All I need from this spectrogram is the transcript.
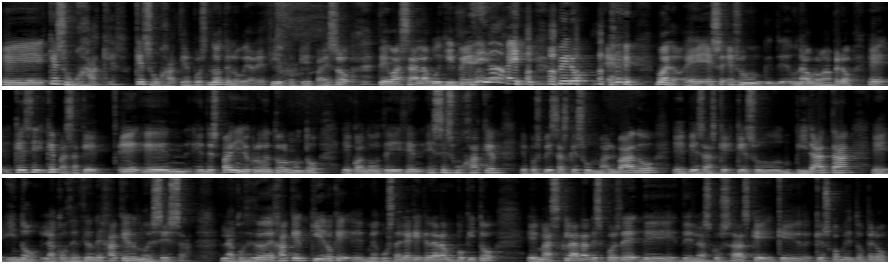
eh, ¿qué es un hacker? ¿Qué es un hacker? Pues no te lo voy a decir, porque para eso te vas a la Wikipedia. pero, eh, bueno, eh, es, una broma. Pero, ¿qué, ¿qué, pasa? Que en, España, yo creo que en todo el mundo, cuando te dicen ese es un hacker, pues piensas que es un malvado, piensas que, es un pirata, y no, la concepción de hacker no es esa. La concepción de hacker quiero que, me gustaría que quedara un poquito más clara después de las cosas que, os comento, pero,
